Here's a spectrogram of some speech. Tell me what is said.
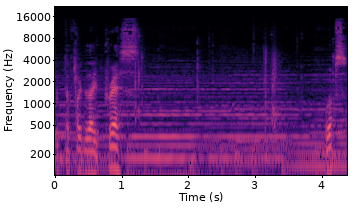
What the fuck did I press? Whoops.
